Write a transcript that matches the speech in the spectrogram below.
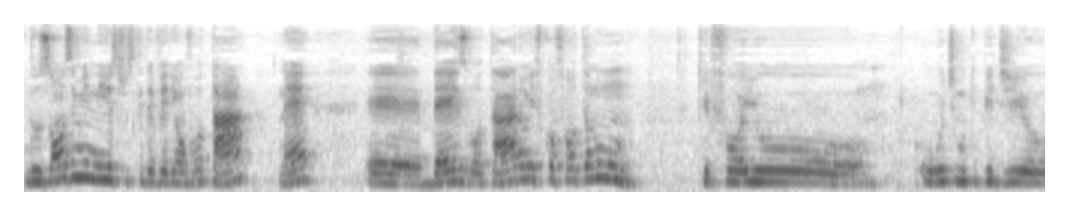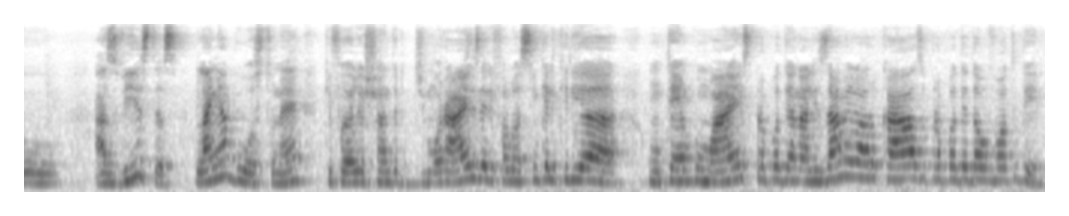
dos 11 ministros que deveriam votar, né, é, 10 votaram e ficou faltando um que foi o, o último que pediu as vistas lá em agosto, né? Que foi o Alexandre de Moraes. Ele falou assim que ele queria um tempo mais para poder analisar melhor o caso, para poder dar o voto dele.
